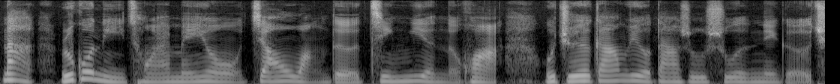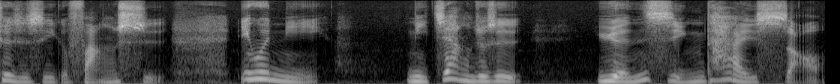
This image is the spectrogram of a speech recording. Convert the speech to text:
那如果你从来没有交往的经验的话，我觉得刚刚 Vivo 大叔说的那个确实是一个方式，因为你你这样就是原型太少，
